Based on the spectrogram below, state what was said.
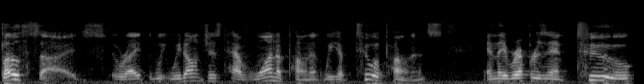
both sides, right? We, we don't just have one opponent, we have two opponents, and they represent two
